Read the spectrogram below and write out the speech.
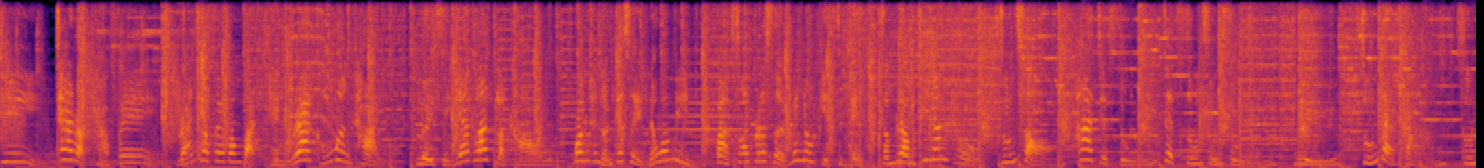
ที่แทรอดคาเฟ่ร้านกาแฟบำบัดแห่งแรกของเมืองไทย เลยสีแยกลาดประเขา บนถนนเกษตรนวมินต์ปากซอยประเสริฐมนูกิจ 11 สำรองที่นั่งโทร 02 570 7000 หรือ 083 000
